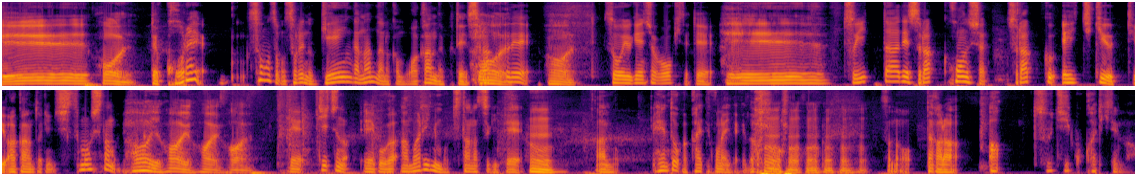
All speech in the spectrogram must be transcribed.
へえ、はい。で、これ、そもそもそれの原因が何なのかもわかんなくて、スラックではそういう現象が起きてて、い。へえ。ツイッターでスラック本社、スラック HQ っていうアカウントに質問したのね。はいはいはいはで、父の英語があまりにも拙すぎて、い。うん。あの、返答が返ってこないんだけど、その、だから、あ、通知1個返ってきてんな。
